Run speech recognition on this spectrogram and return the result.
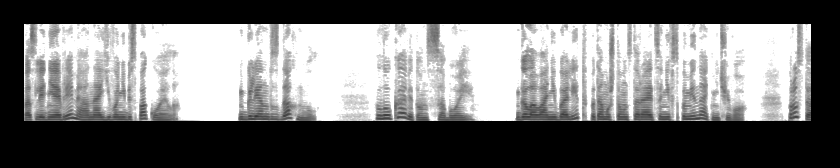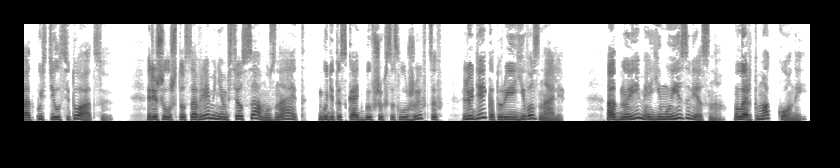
Последнее время она его не беспокоила. Глен вздохнул. Лукавит он с собой. Голова не болит, потому что он старается не вспоминать ничего. Просто отпустил ситуацию. Решил, что со временем все сам узнает, будет искать бывших сослуживцев, людей, которые его знали. Одно имя ему известно — Лэрт МакКонней.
